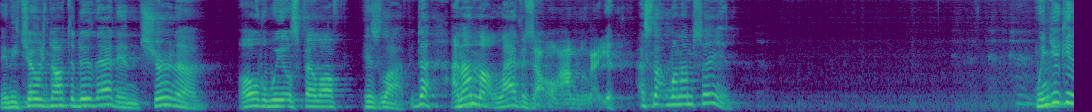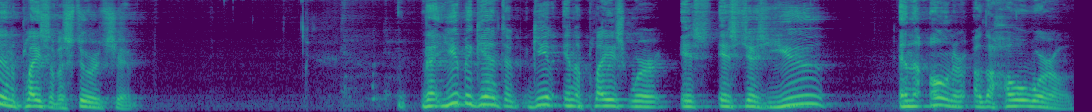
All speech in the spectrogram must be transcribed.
And he chose not to do that. And sure enough, all the wheels fell off his life. And I'm not laughing, so, oh, I'm, that's not what I'm saying. When you get in a place of a stewardship, that you begin to get in a place where it's, it's just you and the owner of the whole world.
